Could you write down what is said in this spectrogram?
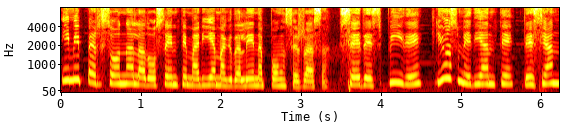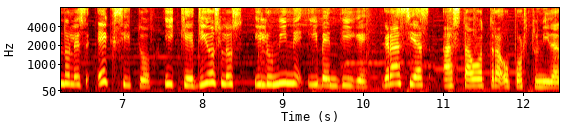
y mi persona, la docente María Magdalena Ponce Raza. Se despide Dios mediante deseándoles éxito y que Dios los ilumine y bendiga. Gracias, hasta otra oportunidad.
